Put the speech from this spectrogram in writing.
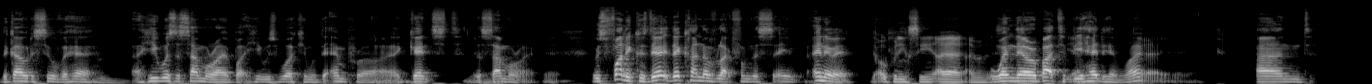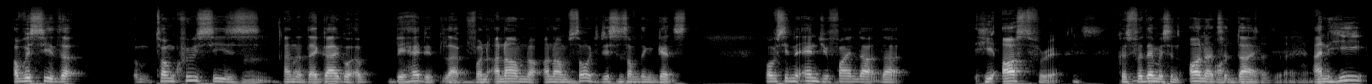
the guy with the silver hair? Mm. Uh, he was a samurai, but he was working with the emperor against the samurai. It was funny because they're they're kind of like from the same. Anyway, the opening scene. I, I when they're about to behead him, right? And obviously that um, Tom Cruise sees mm. and that that guy got beheaded like for an unarmed unarmed soldier. This is something against. Obviously, in the end, you find out that he asked for it because yes. for them it's an honor, honor to die. To die yeah. And he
